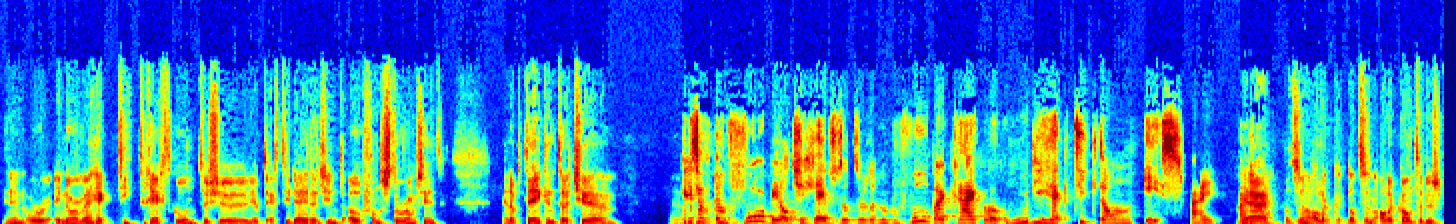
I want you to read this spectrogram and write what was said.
in een enorme hectiek terechtkomt. Dus je, je hebt echt het idee dat je in het oog van de storm zit. En dat betekent dat je Kun je een, een voorbeeldje geven, zodat we er een gevoel bij krijgen hoe die hectiek dan is? Bij, Ja, dat is, aan alle, dat is aan alle kanten. Dus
